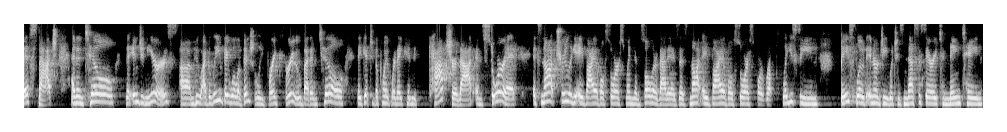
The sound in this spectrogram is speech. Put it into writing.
mismatch. And until the engineers, um, who I believe they will eventually break through, but until they get to the point where they can capture that and store it, it's not truly a viable source, wind and solar, that is, is not a viable source for replacing baseload energy, which is necessary to maintain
